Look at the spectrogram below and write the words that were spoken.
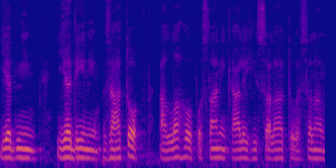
jednim jedinim. Zato Allahov poslanik alihi salatu wasalam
